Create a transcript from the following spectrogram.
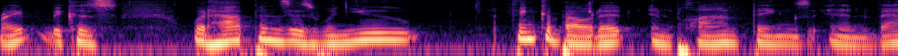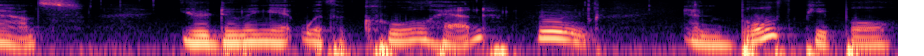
right? Because what happens is when you think about it and plan things in advance, you're doing it with a cool head, hmm. and both people,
